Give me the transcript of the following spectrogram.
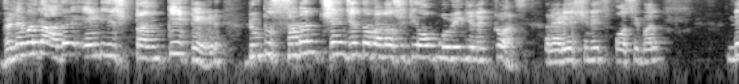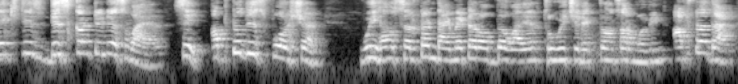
whenever the other end is truncated due to sudden change in the velocity of moving electrons, radiation is possible. Next is discontinuous wire. See, up to this portion, we have certain diameter of the wire through which electrons are moving. After that,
